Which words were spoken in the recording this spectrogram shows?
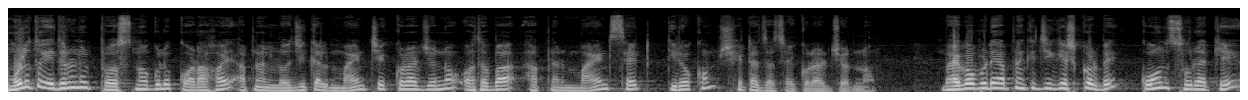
মূলত এ ধরনের প্রশ্নগুলো করা হয় আপনার লজিক্যাল মাইন্ড চেক করার জন্য অথবা আপনার মাইন্ডসেট কীরকম সেটা যাচাই করার জন্য। ভাইবা আপনাকে জিজ্ঞেস করবে, কোন সুরাকে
